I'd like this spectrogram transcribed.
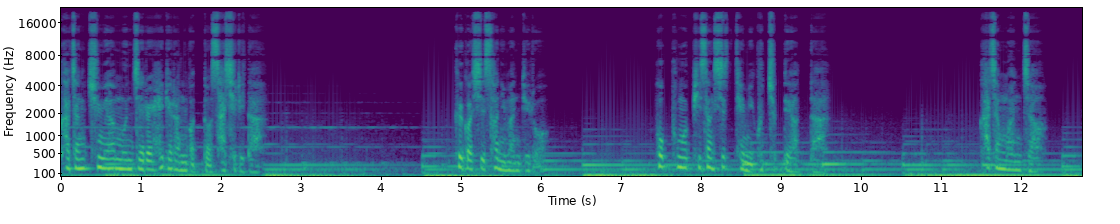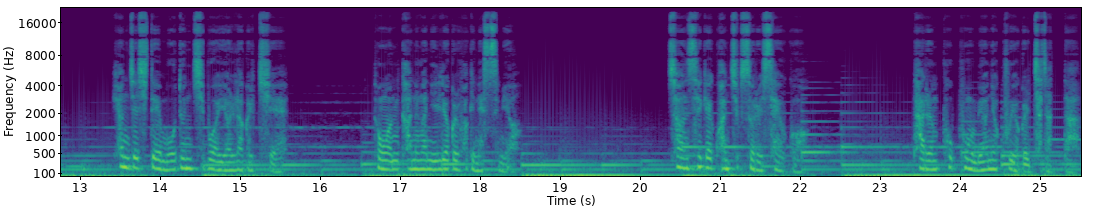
가장 중요한 문제를 해결한 것도 사실이다. 그것이 선임한 뒤로 폭풍우 비상 시스템이 구축되었다. 가장 먼저 현재 시대의 모든 지부와 연락을 취해 동원 가능한 인력을 확인했으며 전 세계 관측소를 세우고 다른 폭풍우 면역 구역을 찾았다.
